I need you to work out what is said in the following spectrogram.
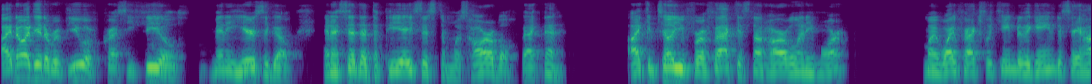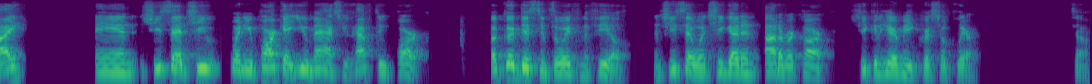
I know I did a review of Cressy Field many years ago, and I said that the PA system was horrible back then. I can tell you for a fact it's not horrible anymore. My wife actually came to the game to say hi, and she said she when you park at UMass, you have to park a good distance away from the field. And she said when she got in out of her car, she could hear me crystal clear. So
